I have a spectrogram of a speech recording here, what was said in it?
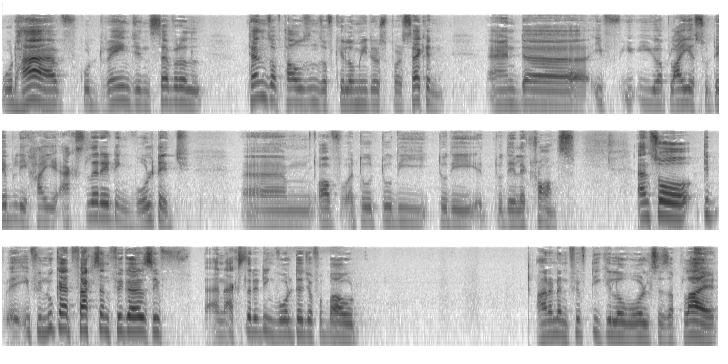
would have could range in several tens of thousands of kilometers per second. And uh, if you, apply a suitably high accelerating voltage um, of to, to the to the to the electrons. And so, if you look at facts and figures, if an accelerating voltage of about 150 kilovolts is applied,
